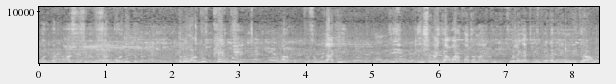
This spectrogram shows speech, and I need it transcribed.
ভোজপুর বাস হিসেবে ভীষণ গর্বিত। এবং ওর দুঃখের দিক আমার পুত্র সঙ্গে রাখি যে এই সময় যাওয়ার কথা নয়, কিন্তু চলে গেছে, কিন্তু এটা মেনে নিতে হবে।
